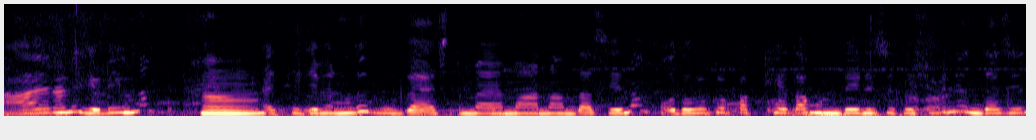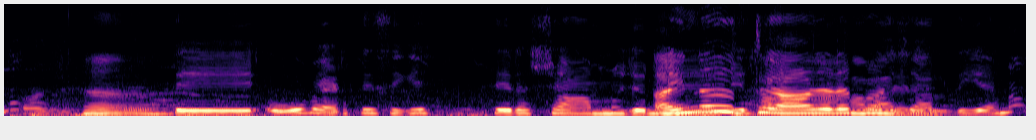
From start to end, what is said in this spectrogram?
ਆ ਇਹਨਾਂ ਨੇ ਜਿਹੜੀ ਨਾ ਹਾਂ। ਇੱਥੇ ਜਿਵੇਂ ਨਾ ਗੈਸਟ ਮਹਿਮਾਨ ਆਉਂਦਾ ਸੀ ਨਾ ਉਦੋਂ ਕੋਈ ਪੱਖੇ ਤਾਂ ਹੁੰਦੇ ਨਹੀਂ ਸੀ ਕੁਝ ਵੀ ਨਹੀਂ ਹੁੰਦਾ ਸੀ ਨਾ। ਹਾਂ। ਤੇ ਉਹ ਬੈਠਦੇ ਸੀਗੇ ਤੇ ਸ਼ਾਮ ਨੂੰ ਜਦੋਂ ਆਈ ਨਾ ਵੀ ਉੱਥੇ ਹਵਾ- ਆ ਜਿਹੜੇ ਹਵਾ ਬਣੇ ਨੇ। ਚੱਲਦੀ ਹੈ ਨਾ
